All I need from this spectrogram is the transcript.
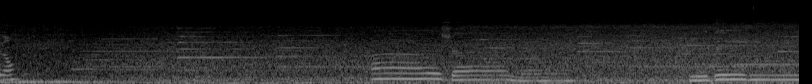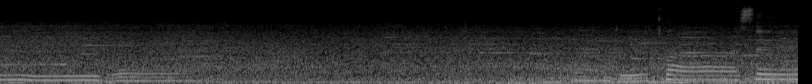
Long. à jamais nous délivre de toi.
